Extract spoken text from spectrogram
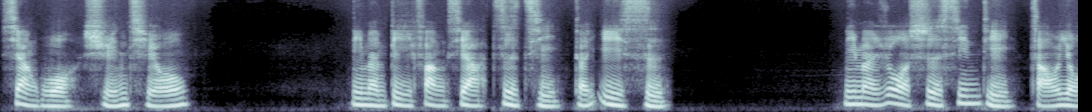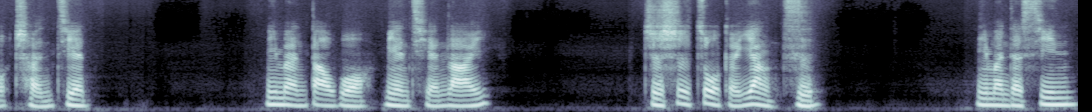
向我寻求，你们必放下自己的意思。你们若是心底早有成见，你们到我面前来，只是做个样子。你们的心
